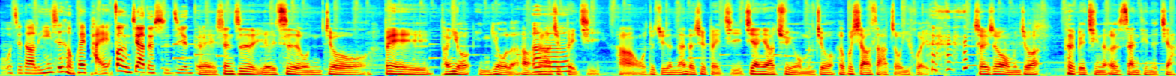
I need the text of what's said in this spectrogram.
我知道林医师很会排放假的时间的，对，甚至有一次我们就被朋友引诱了啊，让他去北极。好，我就觉得难得去北极，既然要去，我们就何不潇洒走一回？所以说，我们就特别请了二十三天的假。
